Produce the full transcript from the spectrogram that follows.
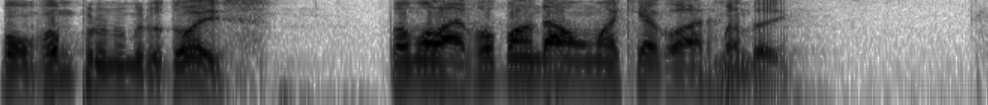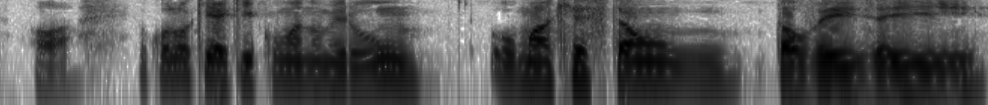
Bom, vamos para o número 2? Vamos lá, eu vou mandar uma aqui agora. Manda aí. Ó, eu coloquei aqui como a número 1 um, uma questão, talvez aí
